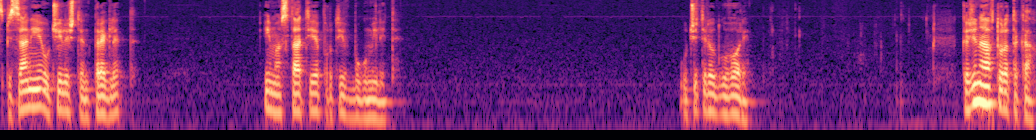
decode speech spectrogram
В списание Училищен преглед има статия против богомилите. Учителя отговори Кажи на автора така.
